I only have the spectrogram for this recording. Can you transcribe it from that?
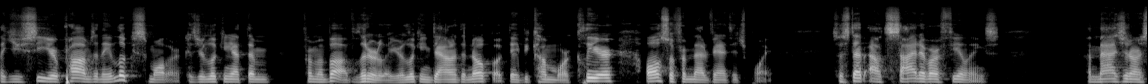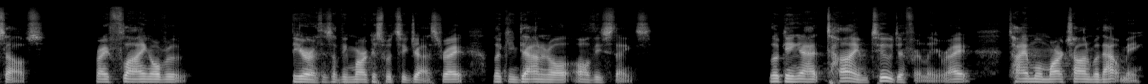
like you see your problems and they look smaller because you're looking at them from above, literally. You're looking down at the notebook. They become more clear also from that vantage point. So step outside of our feelings. Imagine ourselves, right? Flying over the earth is something Marcus would suggest, right? Looking down at all, all these things. Looking at time too differently, right? Time will march on without me.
